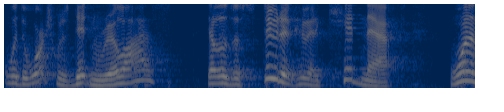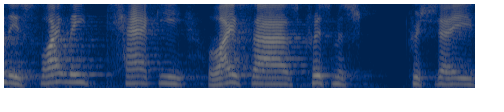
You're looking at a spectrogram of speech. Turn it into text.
What the worshippers didn't realize, there was a student who had kidnapped one of these slightly tacky, life-size Christmas crèche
